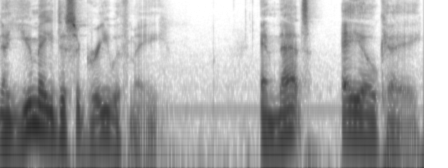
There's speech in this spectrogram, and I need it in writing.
Now, you may disagree with me, and that's a okay.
